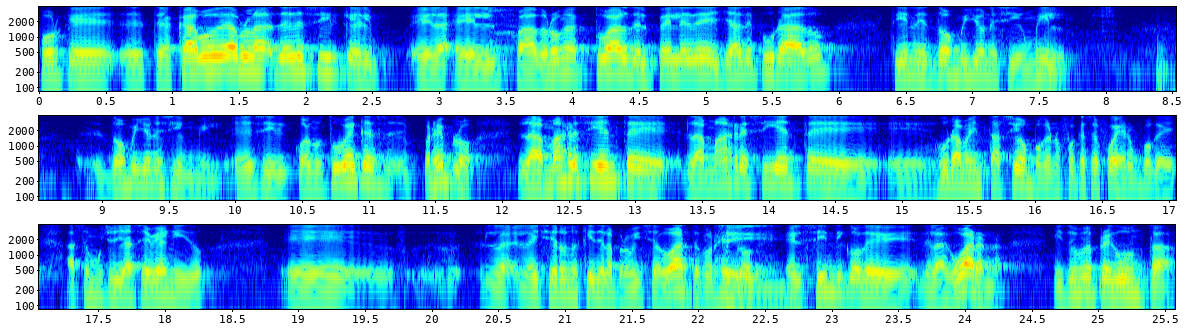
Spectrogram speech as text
porque te acabo de, hablar, de decir que el, el padrón actual del PLD ya depurado tiene 2 millones 100 mil. 2 millones 100 mil. Es decir, cuando tú ves que, por ejemplo, la más reciente, la más reciente eh, juramentación, porque no fue que se fueron, porque hace mucho ya se habían ido, eh, la, hicieron aquí de la provincia de Duarte, por ejemplo, el síndico de, Las Guaranas. Y tú me preguntas,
